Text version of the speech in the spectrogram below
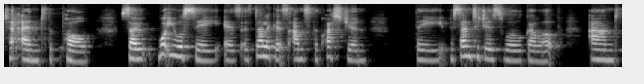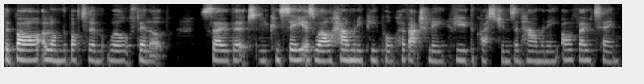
to end the poll. So what you will see is as delegates answer the question, the percentages will go up and the bar along the bottom will fill up so that you can see as well how many people have actually viewed the questions and how many are voting.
